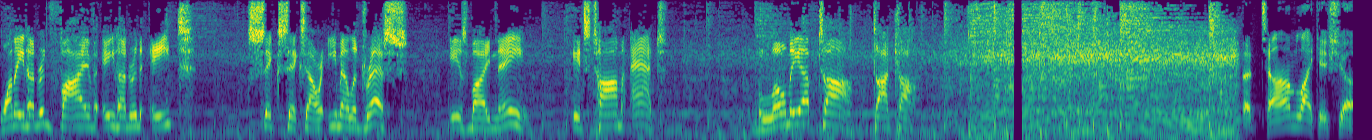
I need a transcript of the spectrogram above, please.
1-800-5800-866. Our email address is my name. It's tom at blowmeuptom.com. The Tom Leykis Show.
